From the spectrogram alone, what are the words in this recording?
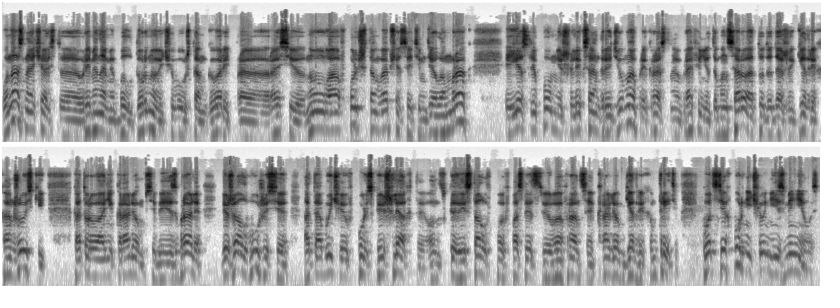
У нас начальство временами было дурное, чего уж там говорить про Россию. Ну, а в Польше там вообще с этим делом мрак. И если помнишь Александра Дюма, прекрасную графиню де оттуда даже Генрих Анжуйский, которого они королем в себе избрали, бежал в ужасе от обычаев польской шляхты. Он и стал впоследствии во Франции королем Генрихом III. Вот с тех пор ничего не изменилось.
